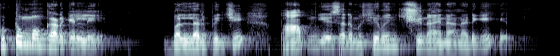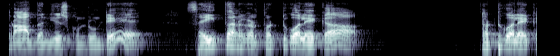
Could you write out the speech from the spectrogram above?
కుటుంబం కాడికి వెళ్ళి బల్లర్పించి పాపం చేశారేమో క్షమించిన ఆయన అని అడిగి ప్రార్థన చేసుకుంటుంటే సైతాన్ అక్కడ తట్టుకోలేక తట్టుకోలేక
